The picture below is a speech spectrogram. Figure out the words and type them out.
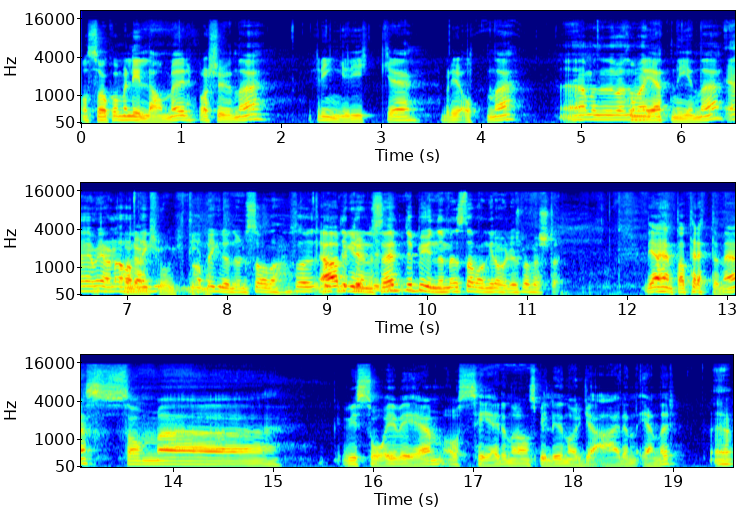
Og så kommer Lillehammer på sjuende. Ringerike blir åttende. ja, men Komet niende. Ja, jeg vil gjerne ha, Lørenskog ha begrunnelse òg, da. Så Ja, du- begrunnelser. Du, du begynner med Stavanger Oilers på første. De har henta Trettenes, som uh, vi så i VM og ser når han spiller i Norge, er en ener. Ja.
